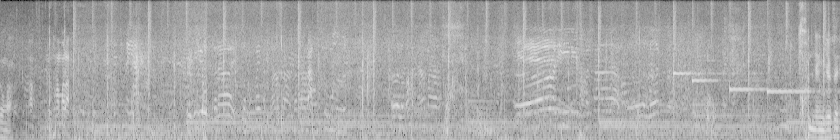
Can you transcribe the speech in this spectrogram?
ลงเหรออ้าวมึงทำมาล่ะเดี๋ยววิดีโอก็ได้ แล้วก็ค่อยหันหน้ามาก็ได้หลังชูมือ เออ แล้วก็หันหน้ามา เออ ดีดีธรรมชาติ เออ เลิศ คนยังเยอะเลย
